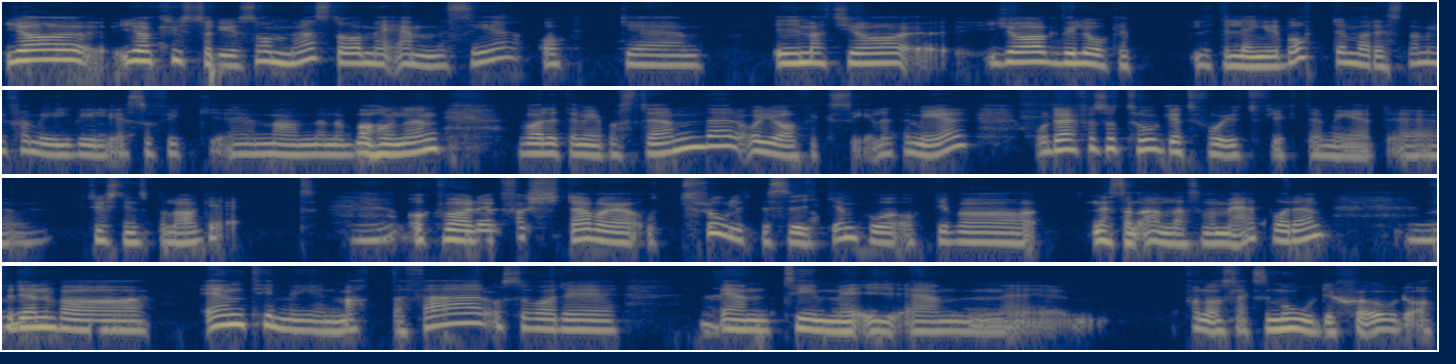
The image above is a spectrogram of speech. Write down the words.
Jag, jag kryssade ju somras då med MC och eh, i och med att jag, jag ville åka lite längre bort än vad resten av min familj ville så fick eh, mannen och barnen vara lite mer på stränder och jag fick se lite mer. Och därför så tog jag två utflykter med eh, kryssningsbolaget. Mm. Och var den första var jag otroligt besviken på och det var nästan alla som var med på den. Mm. För den var en timme i en mattaffär och så var det en timme i en, eh, på någon slags modeshow då.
